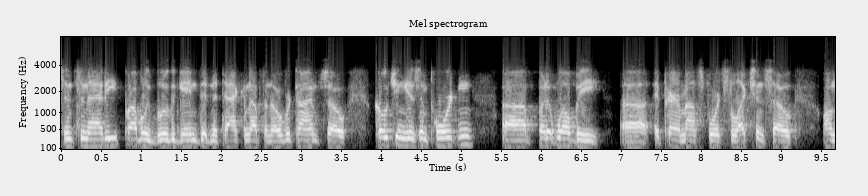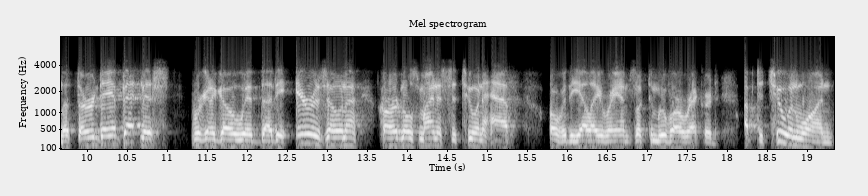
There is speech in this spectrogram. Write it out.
Cincinnati probably blew the game, didn't attack enough in overtime. So coaching is important, uh, but it will be uh, a Paramount Sports selection. So on the third day of Betmas, we're going to go with uh, the Arizona Cardinals minus the two and a half over the LA Rams. Look to move our record up to two and one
